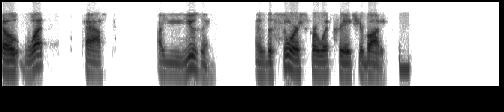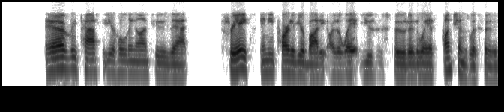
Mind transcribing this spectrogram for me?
So, what past are you using as the source for what creates your body? Every past that you're holding on to that creates any part of your body or the way it uses food or the way it functions with food.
